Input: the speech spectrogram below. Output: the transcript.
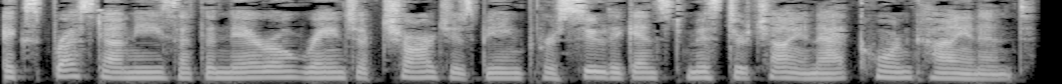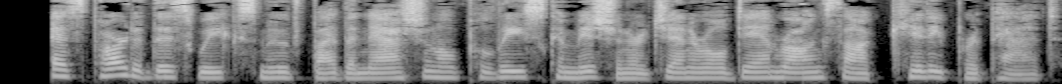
expressed unease at the narrow range of charges being pursued against Mr. Chaiyanat Kornchayanant. As part of this week's move by the National Police Commissioner General Damrongsak Kittiprapat,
